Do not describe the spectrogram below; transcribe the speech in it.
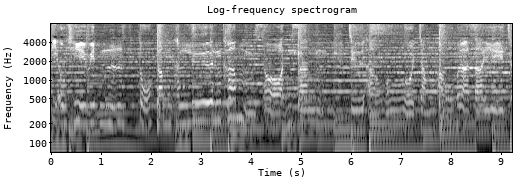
เดี่ยวชีวิต โตกำคันเลือนคำสอนสั่งจือเอาจำเอามาใส่ใจ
